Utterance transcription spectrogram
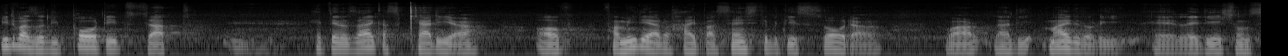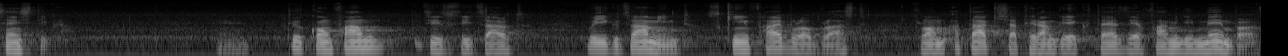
It was reported that uh, heterozygous carrier of familial hypersensitive disorder were radi mildly uh, radiation sensitive. Uh, to confirm this result, we examined skin fibroblasts from Ataxia telangiectasia family members.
